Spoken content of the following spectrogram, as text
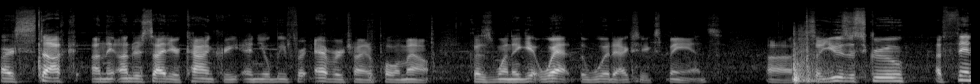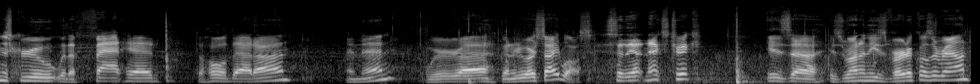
are stuck on the underside of your concrete and you'll be forever trying to pull them out because when they get wet the wood actually expands uh, so use a screw a thin screw with a fat head to hold that on and then we're uh, gonna do our sidewalls. So that next trick is, uh, is running these verticals around.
